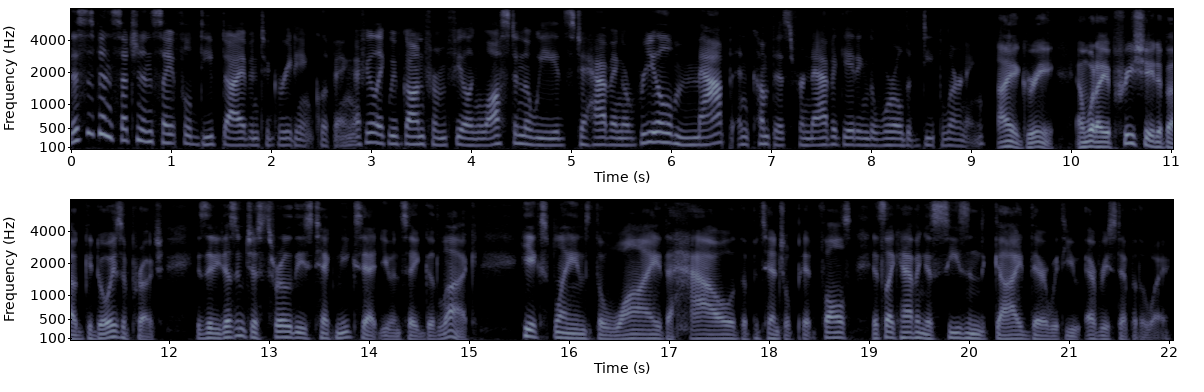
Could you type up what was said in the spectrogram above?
This has been such an insightful deep dive into gradient clipping. I feel like we've gone from feeling lost in the weeds to having a real map and compass for navigating the world of deep learning. I agree. And what I appreciate about Godoy's approach is that he doesn't just throw these techniques at you and say good luck. He explains the why, the how, the potential pitfalls. It's like having a seasoned guide there with you every step of the way.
